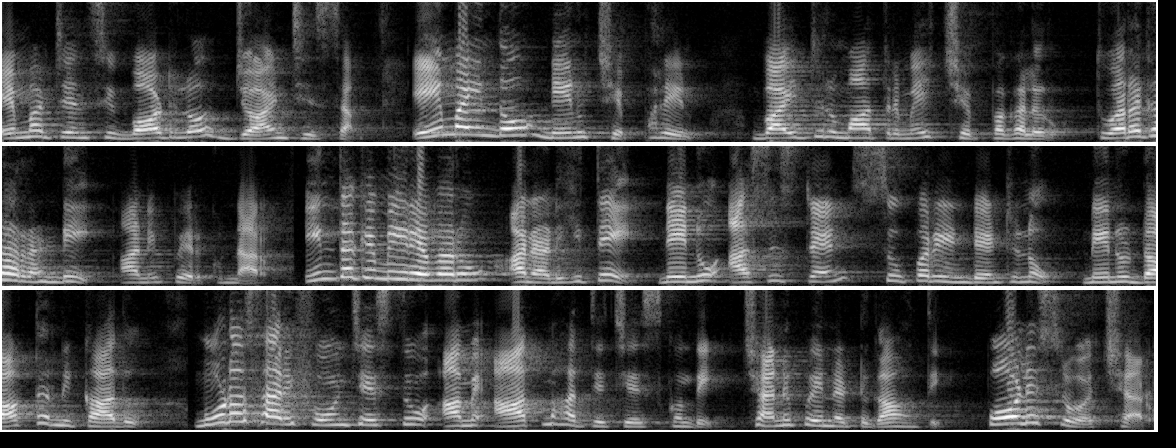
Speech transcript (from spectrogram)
ఎమర్జెన్సీ వార్డులో జాయిన్ చేశాం. ఏమైందో నేను చెప్పలేను. వైద్యులు మాత్రమే చెప్పగలరు. త్వరగా రండి అని పేర్కొన్నారు. ఇంతకి మీరెవరు? అని అడిగితే నేను అసిస్టెంట్ సూపరింటెండెంట్ను నేను డాక్టర్ని కాదు. మూడోసారి ఫోన్ చేస్తూ ఆమె ఆత్మహత్య చేసుకుంది. చనిపోయినట్టుగా ఉంది. పోలీసులు వచ్చారు.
